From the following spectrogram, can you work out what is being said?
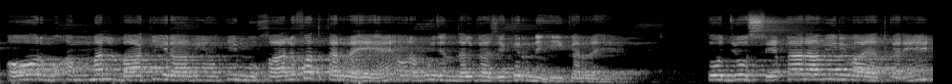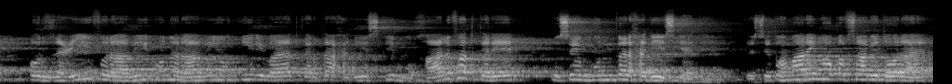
اور معمل باقی راویوں کی مخالفت کر رہے ہیں اور ابو جندل کا ذکر نہیں کر رہے۔ تو جو سیکا راوی روایت کریں اور ضعیف راوی ان راویوں کی روایت کرتا حدیث کی مخالفت کرے، اسے منکر حدیث کہتے ہیں۔ تو اس سے تو ہمارا ہی موقف ثابت ہو رہا ہے۔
